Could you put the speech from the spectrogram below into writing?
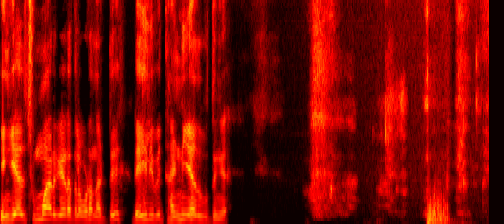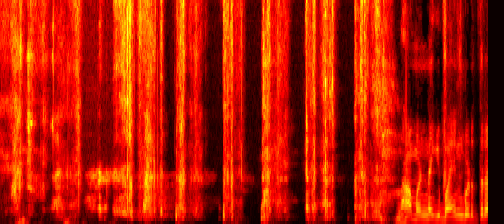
எங்கேயாவது சும்மா இருக்க இடத்துல கூட நட்டு டெய்லி போய் தண்ணியாவது ஊற்றுங்க நாம் இன்னைக்கு பயன்படுத்துகிற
